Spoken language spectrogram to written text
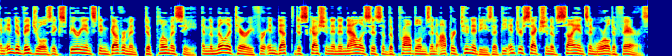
and individuals experienced in government, diplomacy, and the military for in-depth discussion and analysis of the problems and opportunities at the intersection of science and world affairs.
